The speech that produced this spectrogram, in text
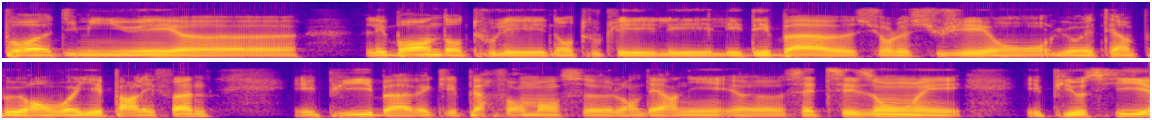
pour diminuer les brands dans tous les dans toutes les, les, débats euh, sur le sujet ont, lui ont été un peu renvoyés par les fans. Et puis, bah, avec les performances euh, l'an dernier, euh, cette saison, et, et puis aussi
